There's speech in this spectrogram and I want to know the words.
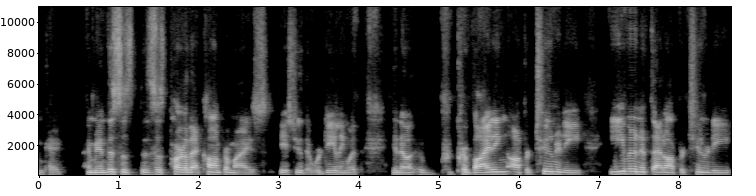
Okay. I mean, this is, this is part of that compromise issue that we're dealing with, you know, pr- providing opportunity, even if that opportunity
